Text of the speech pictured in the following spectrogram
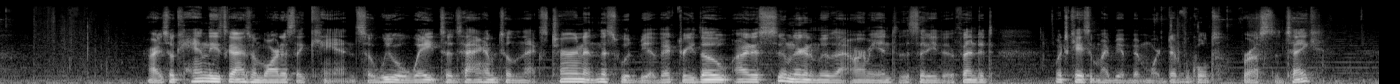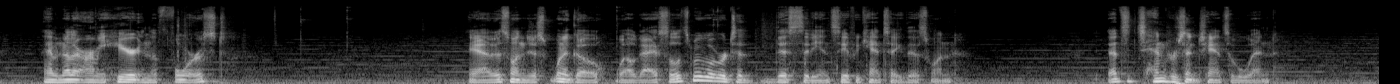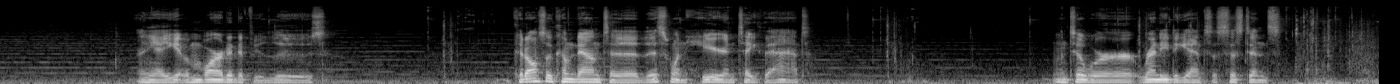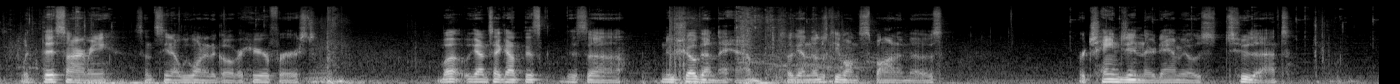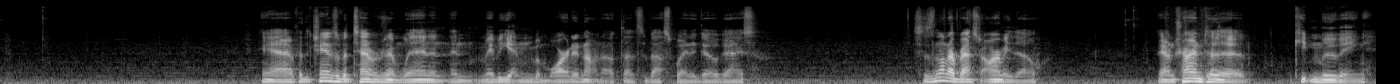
Alright, so can these guys bombard us? They can. So we will wait to attack them until the next turn, and this would be a victory, though I'd assume they're going to move that army into the city to defend it, which case it might be a bit more difficult for us to take. I have another army here in the forest. Yeah, this one just wouldn't go well, guys. So let's move over to this city and see if we can't take this one. That's a 10% chance of a win. And yeah, you get bombarded if you lose. Could also come down to this one here and take that. Until we're ready to get assistance with this army. Since, you know, we wanted to go over here first. But we gotta take out this this uh, new Shogun they have. So again, they'll just keep on spawning those. Or changing their daimyos to that. Yeah, for the chance of a 10% win and, and, maybe getting bombarded, I don't know if that's the best way to go, guys. This is not our best army, though. Yeah, I'm trying to keep moving.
